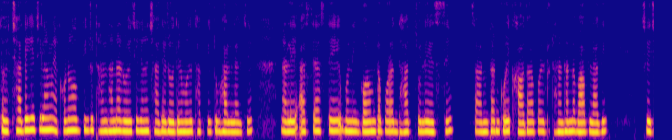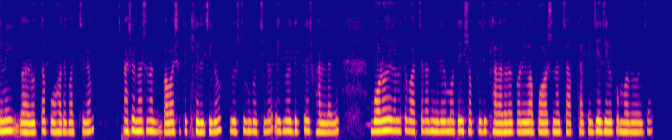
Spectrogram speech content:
তো ছাদে গেছিলাম এখনও অবধি একটু ঠান্ডা ঠান্ডা রয়েছে, যেন ছাদে রোদের মধ্যে থাকতে একটু ভালো লাগছে। নালে আস্তে আস্তে মানে গরমটা পড়ার ধার চলে এসছে। স্নান টান করে খাওয়া দাওয়ার পর একটু ঠান্ডা ঠান্ডা ভাব লাগে, সেই জন্যই রোদটা পোহাতে পারছিলাম। আর সোনা সোনা বাবার সাথে খেলছিল, দুষ্টুমি করছিল, এগুলো দেখতে বেশ ভালো লাগে। বড় হয়ে গেলে তো বাচ্চারা নিজেদের মতোই সব কিছু খেলাধুলা করে বা পড়াশোনার চাপ থাকে, যে যেরকমভাবে হয়ে যায়।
